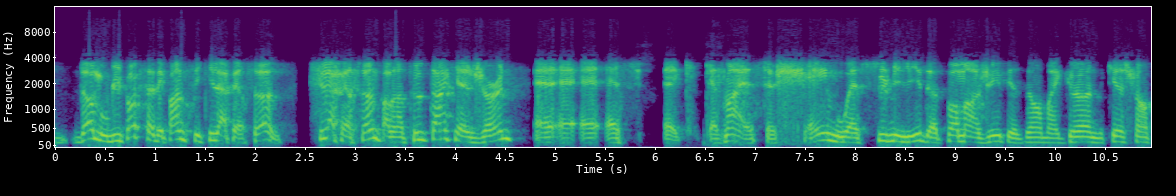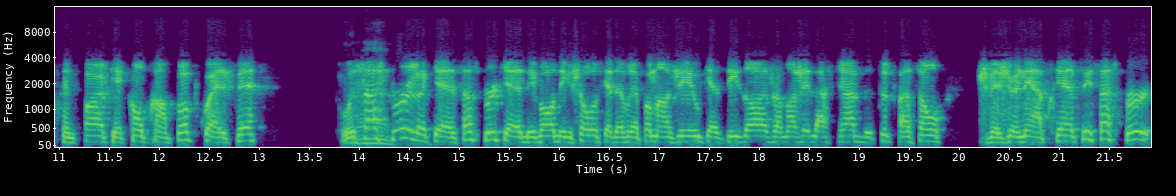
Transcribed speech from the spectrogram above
Dom, oublie pas que ça dépend de c'est qui la personne. Si la personne, pendant tout le temps qu'elle jeûne, elle, elle, elle, quasiment elle se shame ou elle s'humilie de pas manger puis elle se dit oh my god qu'est-ce que je suis en train de faire? Puis elle comprend pas pourquoi elle fait. Ça se peut là, que ça se peut qu'elle dévore des choses qu'elle devrait pas manger ou qu'elle se dise ah je vais manger de la scrap de toute façon je vais jeûner après. Tu sais ça se peut.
